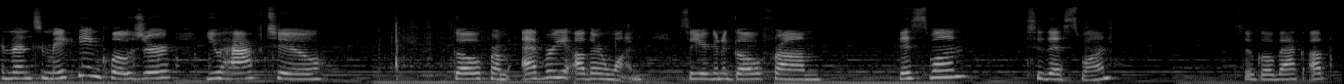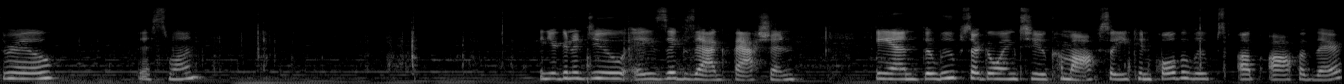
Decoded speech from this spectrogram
And then to make the enclosure, you have to go from every other one. So you're gonna go from this one to this one. So go back up through this one. And you're gonna do a zigzag fashion. And the loops are going to come off, so you can pull the loops up off of there.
